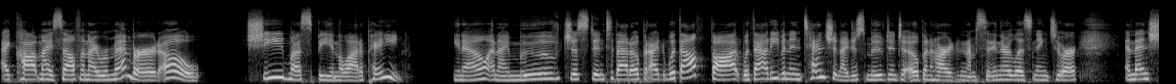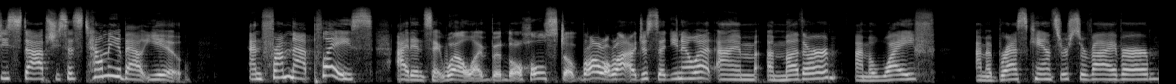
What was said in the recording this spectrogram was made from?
I caught myself and I remembered, oh, she must be in a lot of pain, you know? And I moved just into that open, I, without thought, without even intention. I just moved into open heart and I'm sitting there listening to her. And then she stops. She says, Tell me about you. And from that place, I didn't say, well, I've been the host of blah, blah, blah. I just said, you know what? I'm a mother, I'm a wife, I'm a breast cancer survivor,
